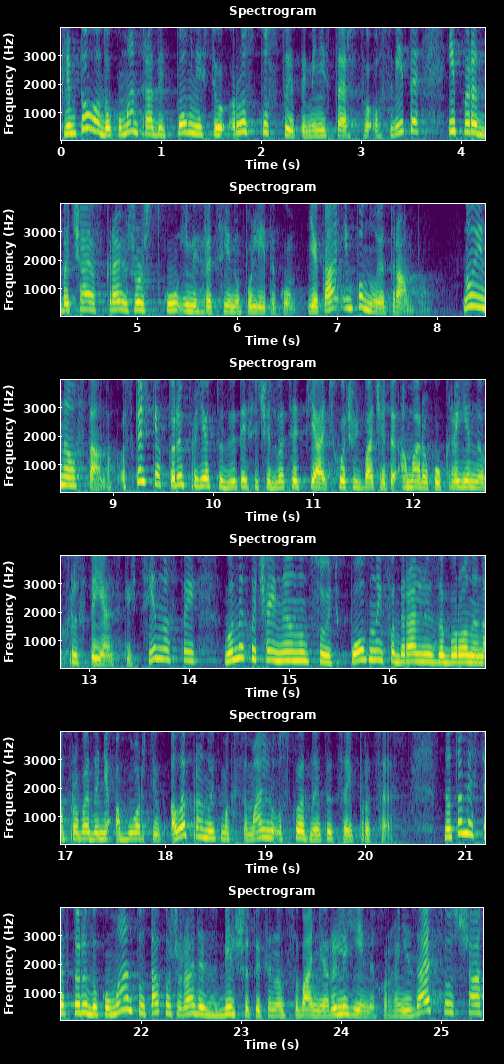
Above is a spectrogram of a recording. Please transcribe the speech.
Крім того, документ радить повністю розпустити міністерство освіти і передбачає вкрай жорстку імміграційну політику, яка імпонує Трампу. Ну і наостанок, оскільки автори проєкту 2025 хочуть бачити Америку країною християнських цінностей, вони, хоча й не анонсують повної федеральної заборони на проведення абортів, але прагнуть максимально ускладнити цей процес. Натомість автори документу також радять збільшити фінансування релігійних організацій у США.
